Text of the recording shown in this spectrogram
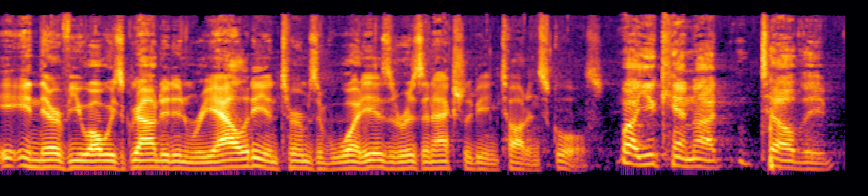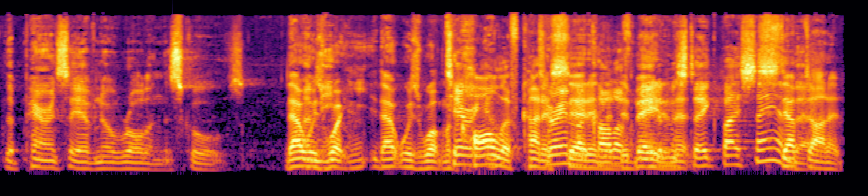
in their view, always grounded in reality in terms of what is or isn't actually being taught in schools. Well, you cannot tell the, the parents they have no role in the schools. That was mean, what that was what McAuliffe kind of said McAuliffe in the debate. Made a mistake by saying stepped that. on it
